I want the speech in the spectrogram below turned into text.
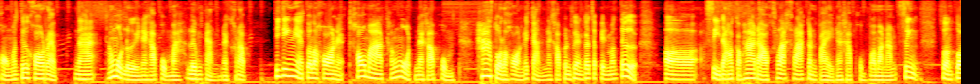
ของมอนเตอร์คอร์รัปนะฮะทั้งหมดเลยนะครับ ผมมาเริ่มกันนะครับจริงๆเนี่ยตัวละครเนี่ยเข้ามาทั้งหมดนะครับผม 5 ตัวละครด้วยกันนะครับเพื่อนๆก็จะเป็นมอนเตอร์ เอ่อสี่ดาวกับ 5 ดาวคลาคลากันไปนะครับผมประมาณนั้น ซึ่งส่วนตัว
